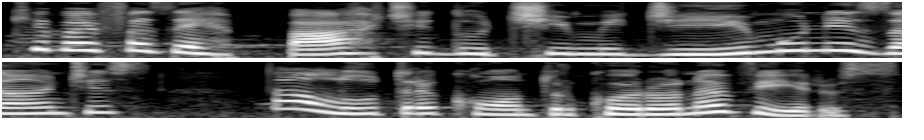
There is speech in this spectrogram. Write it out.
que vai fazer parte do time de imunizantes na luta contra o coronavírus.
